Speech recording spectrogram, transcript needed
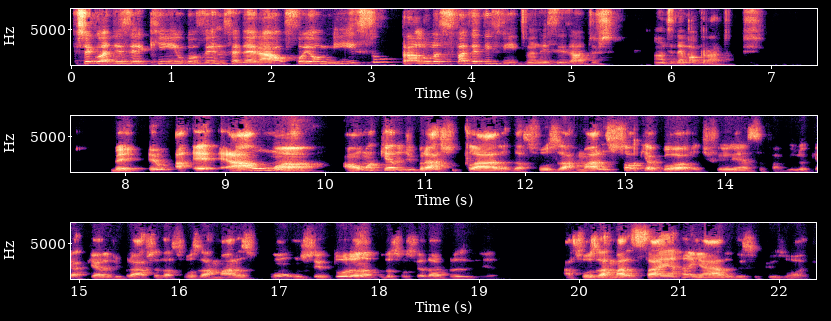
que chegou a dizer que o governo federal foi omisso para Lula se fazer de vítima nesses atos antidemocráticos. Bem, eu, é, há, uma, há uma queda de braço clara das Forças Armadas, só que agora a diferença, Fabíola, é que a queda de braço é das Forças Armadas com um setor amplo da sociedade brasileira. As Forças Armadas saem arranhadas desse episódio.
